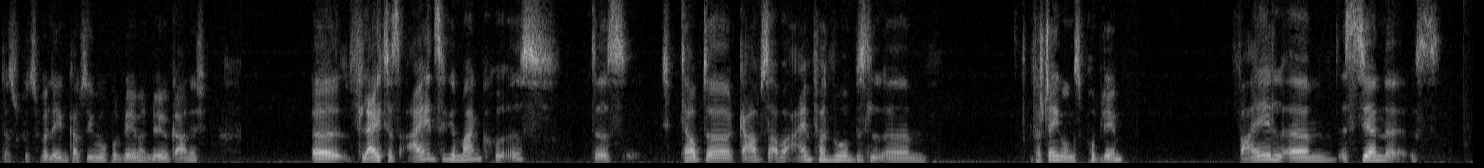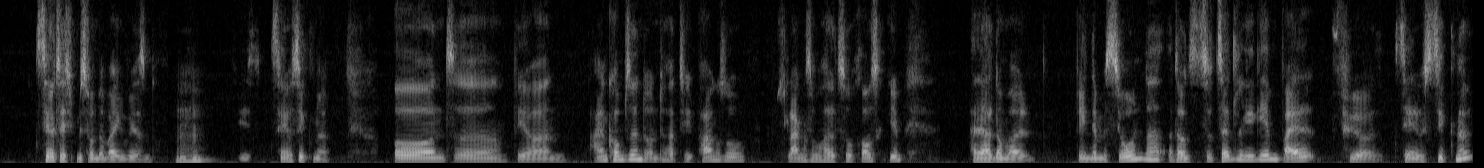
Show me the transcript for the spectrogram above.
Das kurz überlegen, gab es irgendwo Probleme? Nö, gar nicht. Äh, vielleicht das einzige Manko ist, dass ich glaube, da gab es aber einfach nur ein bisschen ähm, Verständigungsproblem, weil ähm, es ist ja eine Xenotech-Mission dabei gewesen Mhm. die Xeno Signal. Und äh, wir angekommen sind und hat die Paarung so langsam halt so rausgegeben, hat er halt nochmal wegen der Mission, hat er uns zu Zettel gegeben, weil für Xeno Signal,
